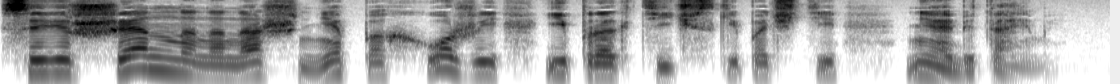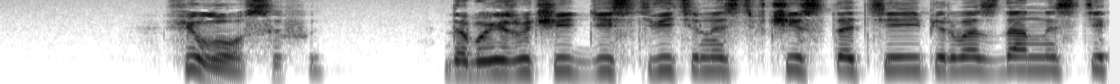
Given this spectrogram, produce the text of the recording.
совершенно на наш не похожий и практически почти необитаемый. Философы дабы изучить действительность в чистоте и первозданности,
